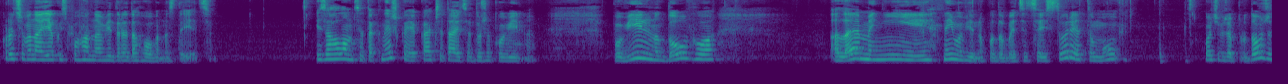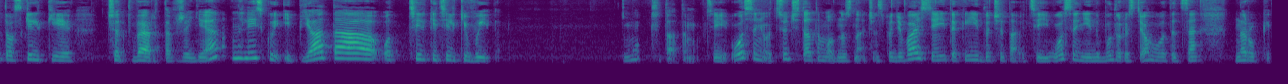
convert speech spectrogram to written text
Коротше, вона якось погано відредагована, здається. І загалом це та книжка, яка читається дуже повільно. Повільно, довго. Але мені неймовірно подобається ця історія, тому хочу вже продовжити, оскільки четверта вже є англійською, і п'ята от тільки-тільки вийде. Тому читатиму цієї осені. Оцю читатиму однозначно. Сподіваюся, я її таки і дочитаю цієї осені і не буду розтягувати це на руки.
